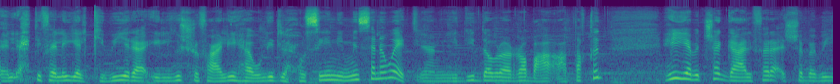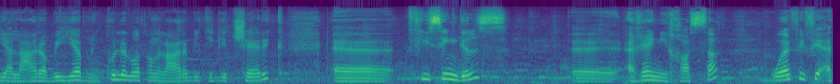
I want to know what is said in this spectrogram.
للاحتفالية الكبيرة اللي يشرف عليها وليد الحسيني من سنوات يعني دي الدورة الرابعة أعتقد. هي بتشجع الفرق الشبابية العربية من كل الوطن العربي تيجي تشارك آه، في سينجلز آه، أغاني خاصة وفي فئة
